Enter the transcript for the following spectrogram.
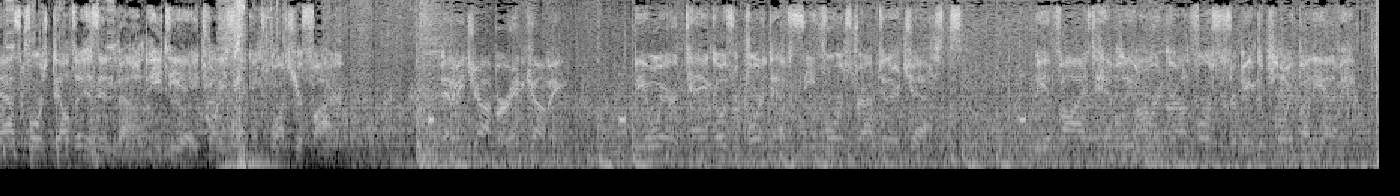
Task Force Delta is inbound. ETA 20 seconds. Watch your fire. Enemy chopper incoming. Be aware, tangos reported to have C4 strapped to their chests. Be advised, heavily armored ground forces are being deployed by the enemy. Enemy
